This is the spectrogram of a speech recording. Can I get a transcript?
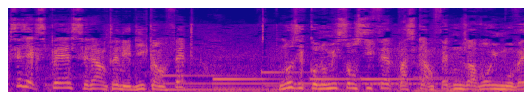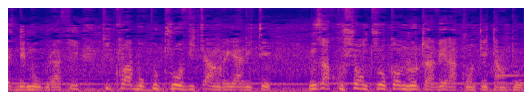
Ces experts seraient en train de dire qu'en fait, nos économies sont si faibles parce qu'en fait, nous avons une mauvaise démographie qui croît beaucoup trop vite en réalité. Nous accouchons trop comme l'autre avait raconté tantôt.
